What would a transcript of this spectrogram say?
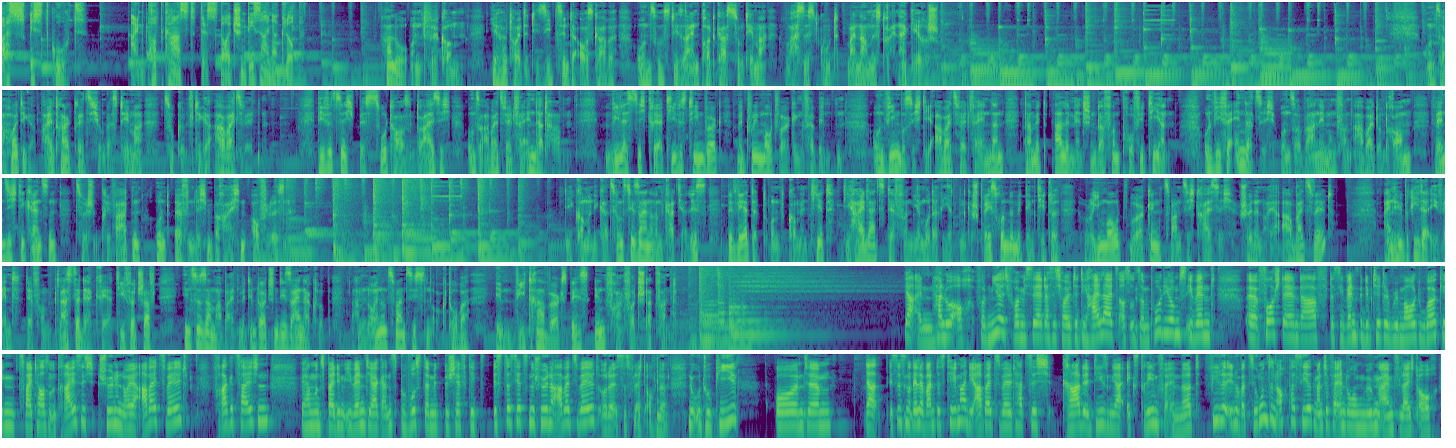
Was ist gut? Ein Podcast des Deutschen Designer Club. Hallo und willkommen. Ihr hört heute die 17. Ausgabe unseres Design-Podcasts zum Thema Was ist gut? Mein Name ist Rainer Gerisch. Unser heutiger Beitrag dreht sich um das Thema zukünftige Arbeitswelten. Wie wird sich bis 2030 unsere Arbeitswelt verändert haben? Wie lässt sich kreatives Teamwork mit Remote Working verbinden? Und wie muss sich die Arbeitswelt verändern, damit alle Menschen davon profitieren? Und wie verändert sich unsere Wahrnehmung von Arbeit und Raum, wenn sich die Grenzen zwischen privaten und öffentlichen Bereichen auflösen? Die Kommunikationsdesignerin Katja Liss bewertet und kommentiert die Highlights der von ihr moderierten Gesprächsrunde mit dem Titel Remote Working 2030 Schöne neue Arbeitswelt. Ein hybrider Event, der vom Cluster der Kreativwirtschaft in Zusammenarbeit mit dem Deutschen Designer Club am 29. Oktober im Vitra Workspace in Frankfurt stattfand. Ja, ein Hallo auch von mir. Ich freue mich sehr, dass ich heute die Highlights aus unserem Podiums-Event äh, vorstellen darf. Das Event mit dem Titel Remote Working 2030, schöne neue Arbeitswelt? Fragezeichen. Wir haben uns bei dem Event ja ganz bewusst damit beschäftigt, ist das jetzt eine schöne Arbeitswelt oder ist es vielleicht auch eine, eine Utopie? Und ähm, ja, es ist ein relevantes Thema. Die Arbeitswelt hat sich gerade in diesem Jahr extrem verändert. Viele Innovationen sind auch passiert. Manche Veränderungen mögen einem vielleicht auch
